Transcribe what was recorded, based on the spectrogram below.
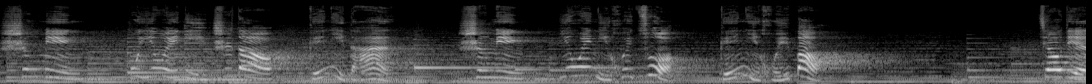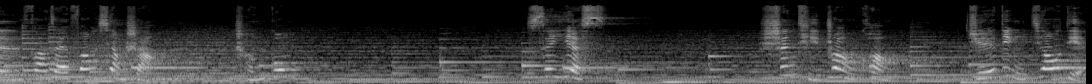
生命不因为你知道给你答案，生命因为你会做给你回报。焦点放在方向上，成功。Say yes，身体状况。决定焦点，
